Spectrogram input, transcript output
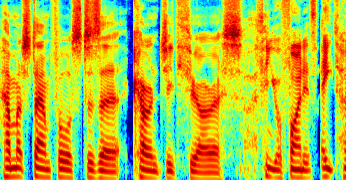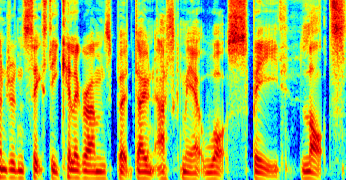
how much downforce does a current GT3 RS? I think you'll find it's 860 kilograms, but don't ask me at what speed. Lots.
